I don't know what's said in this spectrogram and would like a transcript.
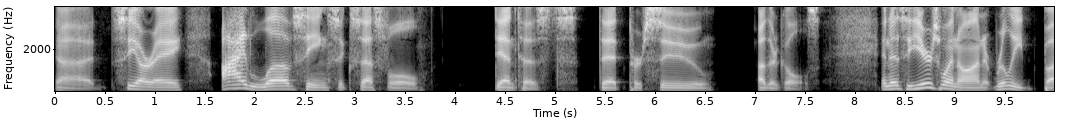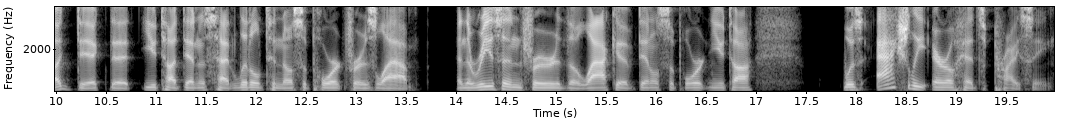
uh, CRA. I love seeing successful dentists that pursue other goals. And as the years went on, it really bugged Dick that Utah dentists had little to no support for his lab. And the reason for the lack of dental support in Utah was actually Arrowhead's pricing.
